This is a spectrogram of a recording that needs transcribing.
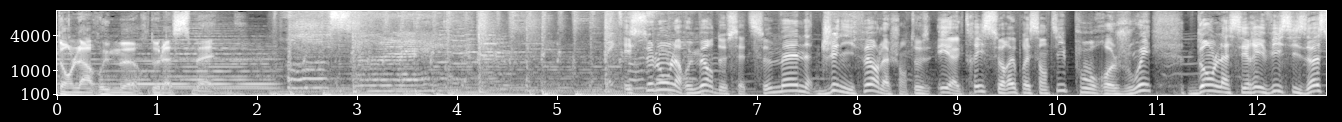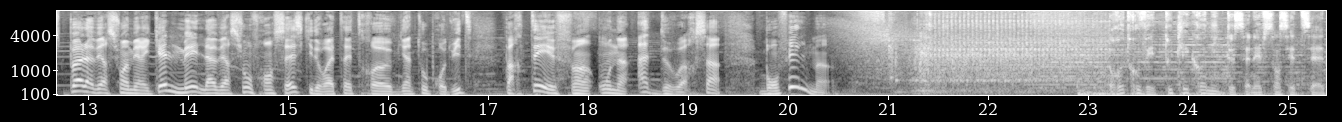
dans la rumeur de la semaine. Et selon la rumeur de cette semaine, Jennifer, la chanteuse et actrice, serait pressentie pour jouer dans la série This Is Us, pas la version américaine, mais la version française qui devrait être euh, bientôt produite par TF1. On a hâte de voir ça. Bon film Retrouvez toutes les chroniques de Sanef 177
